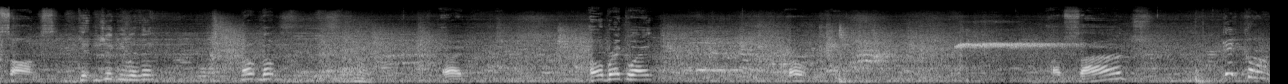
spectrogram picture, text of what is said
songs. Getting jiggy with it. Nope, nope. All right. Oh, breakaway. Oh. Offsides. Good call.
